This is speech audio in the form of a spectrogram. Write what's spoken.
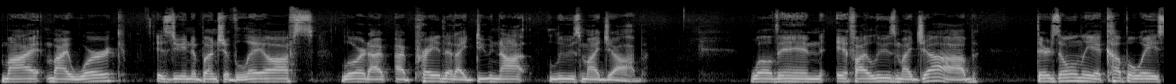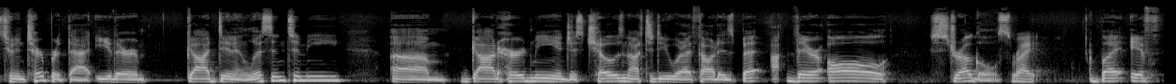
my my work is doing a bunch of layoffs. Lord, I, I pray that I do not lose my job well, then if I lose my job, there's only a couple ways to interpret that. Either God didn't listen to me, um, God heard me and just chose not to do what I thought is best. They're all struggles, right? But if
